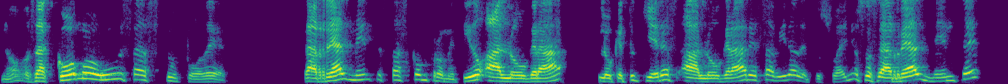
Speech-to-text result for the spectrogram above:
¿No? O sea, ¿cómo usas tu poder? sea, realmente estás comprometido a lograr lo que tú quieres, a lograr esa vida de tus sueños. O sea, realmente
